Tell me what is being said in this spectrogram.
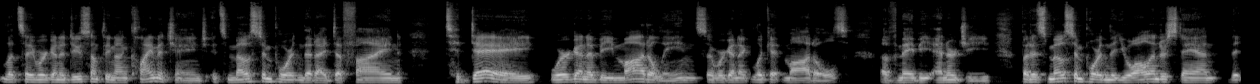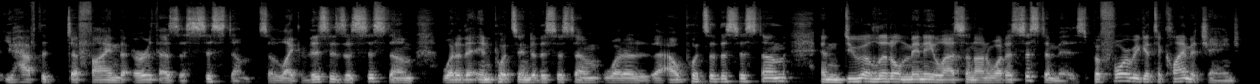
let's say we're going to do something on climate change, it's most important that I define today we're going to be modeling. So, we're going to look at models of maybe energy. But it's most important that you all understand that you have to define the earth as a system. So, like, this is a system. What are the inputs into the system? What are the outputs of the system? And do a little mini lesson on what a system is. Before we get to climate change,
